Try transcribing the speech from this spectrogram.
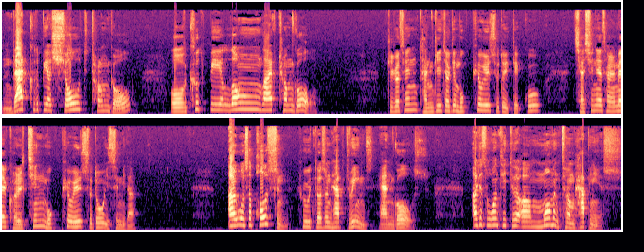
That could be a short-term goal or could be a long life-term goal. 그것은 단기적인 목표일 수도 있겠고 자신의 삶에 걸친 목표일 수도 있습니다. I was a person who doesn't have dreams and goals. I just wanted a momentum happiness.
